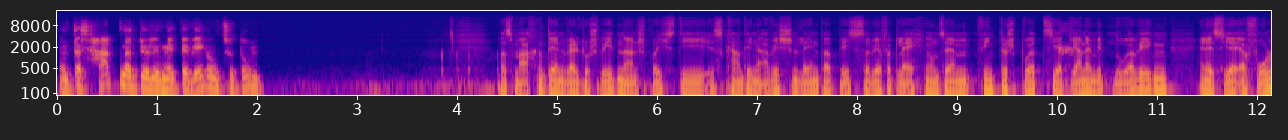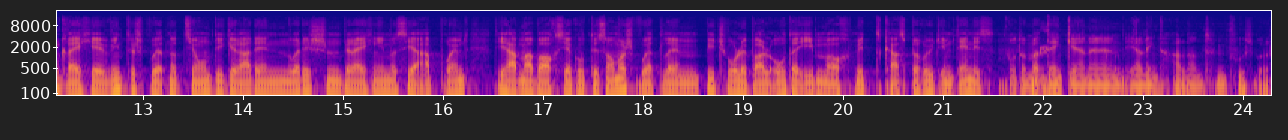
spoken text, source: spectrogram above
Und das hat natürlich mit Bewegung zu tun. Was machen denn, weil du Schweden ansprichst, die skandinavischen Länder besser? Wir vergleichen unseren Wintersport sehr gerne mit Norwegen, eine sehr erfolgreiche Wintersportnation, die gerade in nordischen Bereichen immer sehr abräumt. Die haben aber auch sehr gute Sommersportler im Beachvolleyball oder eben auch mit Kaspar Rüd im Tennis. Oder man denke an einen Erling Haaland im Fußball.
